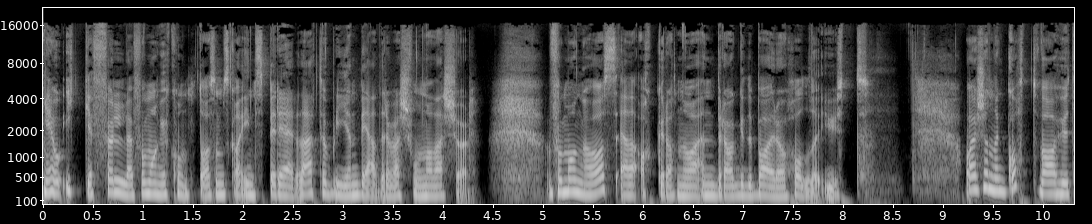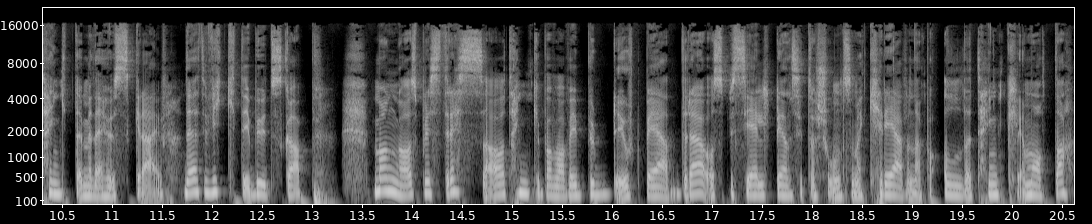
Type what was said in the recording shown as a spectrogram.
er å ikke følge for mange kontoer som skal inspirere deg til å bli en bedre versjon av deg sjøl. For mange av oss er det akkurat nå en bragd bare å holde ut. Og jeg skjønner godt hva hun tenkte med det hun skrev. Det er et viktig budskap. Mange av oss blir stressa og tenker på hva vi burde gjort bedre, og spesielt i en situasjon som er krevende på alle tenkelige måter.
